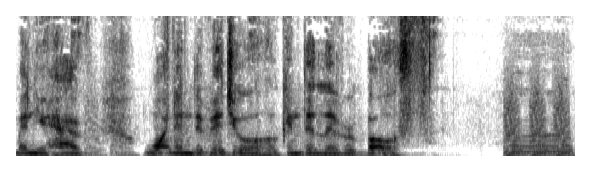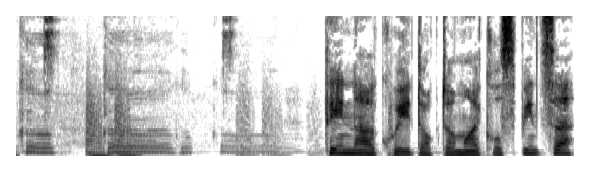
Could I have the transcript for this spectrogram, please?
when you have one individual who can deliver both. Tēnā Dr. Michael Spencer,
